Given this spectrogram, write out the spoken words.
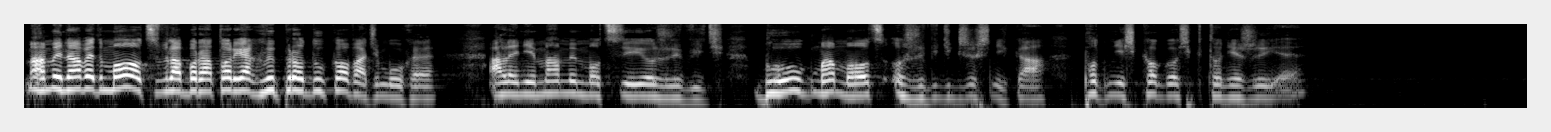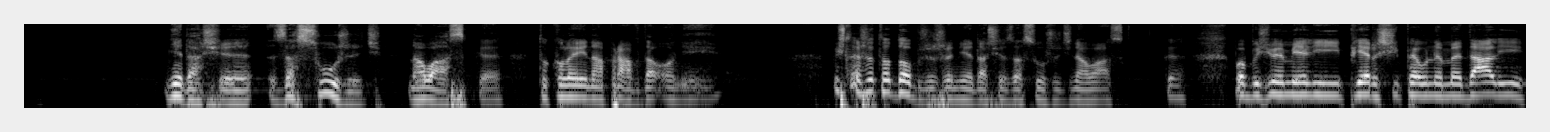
Mamy nawet moc w laboratoriach wyprodukować muchę, ale nie mamy mocy jej ożywić. Bóg ma moc ożywić grzesznika, podnieść kogoś, kto nie żyje. Nie da się zasłużyć na łaskę. To kolejna prawda o niej. Myślę, że to dobrze, że nie da się zasłużyć na łaskę, bo byśmy mieli piersi pełne medali,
